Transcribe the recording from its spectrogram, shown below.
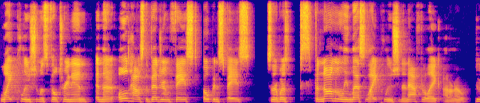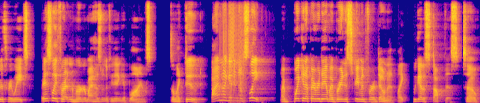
light pollution was filtering in. And the old house the bedroom faced open space so there was phenomenally less light pollution. And after like, I don't know, two or three weeks, basically threatened to murder my husband if he didn't get blinds. So I'm like, dude, I'm not getting enough sleep. I'm waking up every day and my brain is screaming for a donut. Like, we got to stop this. So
